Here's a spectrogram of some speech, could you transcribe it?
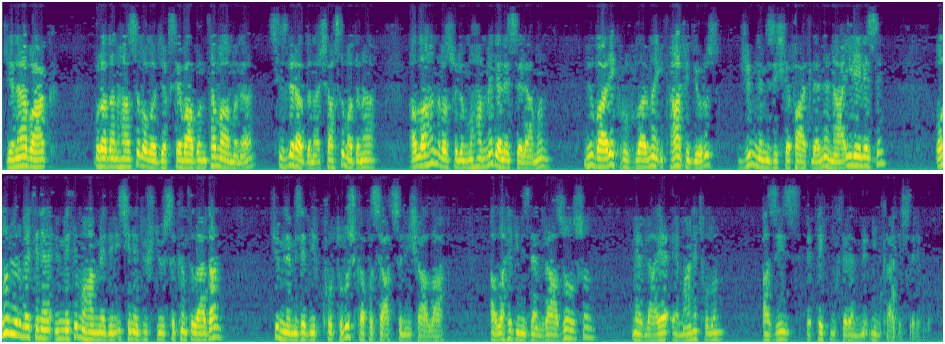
Cenab-ı Hak buradan hasıl olacak sevabın tamamını sizler adına, şahsım adına Allah'ın Resulü Muhammed Aleyhisselam'ın mübarek ruhlarına ithaf ediyoruz. Cümlemizi şefaatlerine nail eylesin. Onun hürmetine ümmeti Muhammed'in içine düştüğü sıkıntılardan cümlemize bir kurtuluş kapısı açsın inşallah. Allah hepinizden razı olsun. Mevla'ya emanet olun. Aziz ve pek muhterem mümin kardeşlerim.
